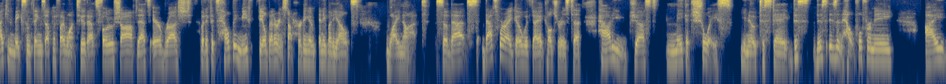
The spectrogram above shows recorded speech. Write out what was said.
I can make some things up if I want to. That's photoshopped, that's airbrushed. But if it's helping me feel better and it's not hurting anybody else, why not? So that's that's where I go with diet culture is to how do you just make a choice, you know, to stay this this isn't helpful for me. I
